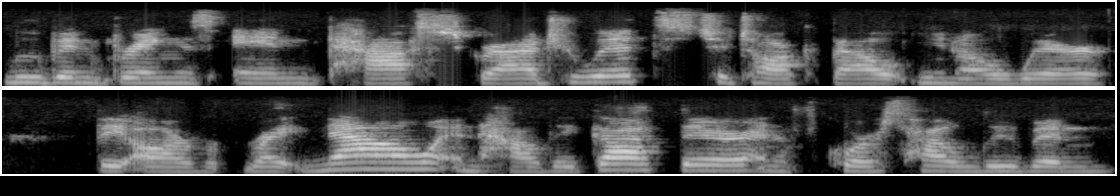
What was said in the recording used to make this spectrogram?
Lubin brings in past graduates to talk about, you know, where they are right now and how they got there, and of course, how Lubin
